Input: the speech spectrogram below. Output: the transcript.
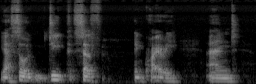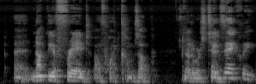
yeah. So deep self inquiry and uh, not be afraid of what comes up. In other words, to, Exactly.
